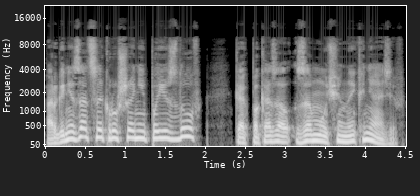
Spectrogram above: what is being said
организация крушений поездов, как показал замученный Князев.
